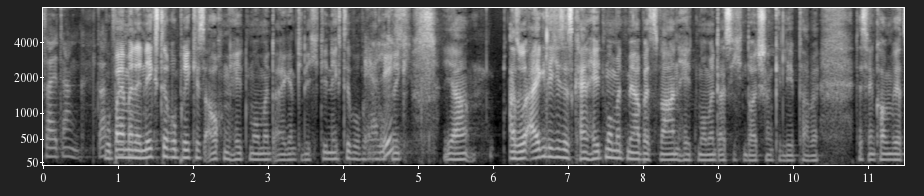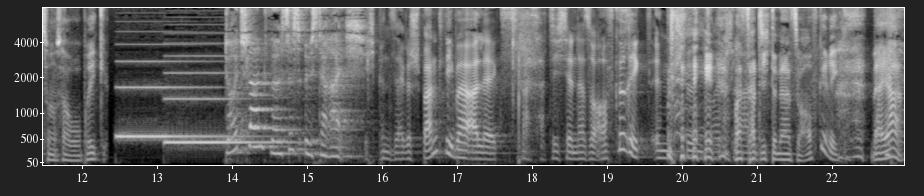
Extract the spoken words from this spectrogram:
sei Dank. Gott Wobei meine nächste Rubrik ist auch ein Hate-Moment eigentlich. Die nächste Rubri- Ehrlich? Rubrik. Ja. Also eigentlich ist es kein Hate-Moment mehr, aber es war ein Hate-Moment, als ich in Deutschland gelebt habe. Deswegen kommen wir zu unserer Rubrik. Deutschland versus Österreich. Ich bin sehr gespannt, lieber Alex. Was hat dich denn da so aufgeregt im schönen Deutschland? Was hat dich denn da so aufgeregt? Naja,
